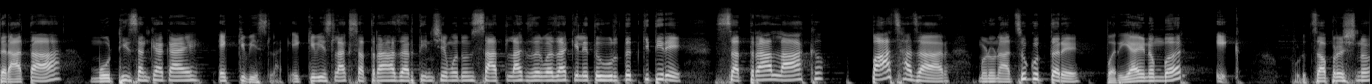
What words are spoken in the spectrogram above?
तर आता मोठी संख्या काय? एकवीस लाख. एकवीस लाख सतरा हजार तीनशेमधून सात लाख जर वजा केले तर उरतात किती रे? सतरा लाख पाच हजार. म्हणून अचूक उत्तर आहे पर्याय नंबर एक. पुढचा प्रश्न.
